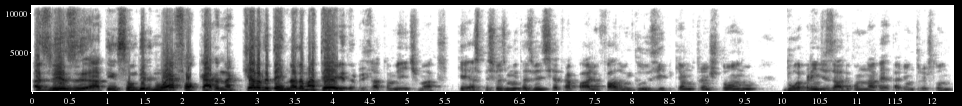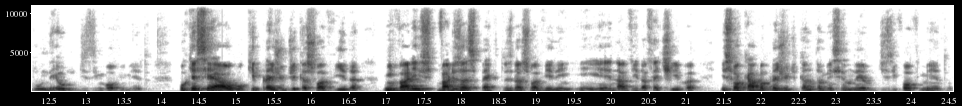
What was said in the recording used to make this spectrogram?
Às vezes a atenção dele não é focada naquela determinada matéria também. Exatamente, Marcos. Porque as pessoas muitas vezes se atrapalham. Falam, inclusive, que é um transtorno do aprendizado, quando na verdade é um transtorno do neurodesenvolvimento. Porque se é algo que prejudica a sua vida em vários, vários aspectos da sua vida, em, em, na vida afetiva, isso acaba prejudicando também seu neurodesenvolvimento.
